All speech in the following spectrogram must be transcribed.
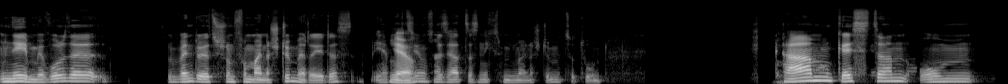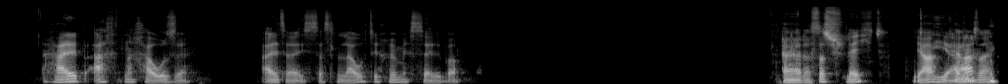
Nee, mir wurde, wenn du jetzt schon von meiner Stimme redest, ja, Ja. beziehungsweise hat das nichts mit meiner Stimme zu tun. Ich kam gestern um halb acht nach Hause. Alter, ist das laut? Ich höre mich selber. Äh, das ist schlecht. Ja, Ja. kann sein.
